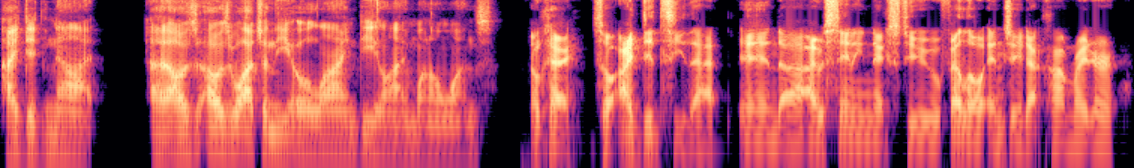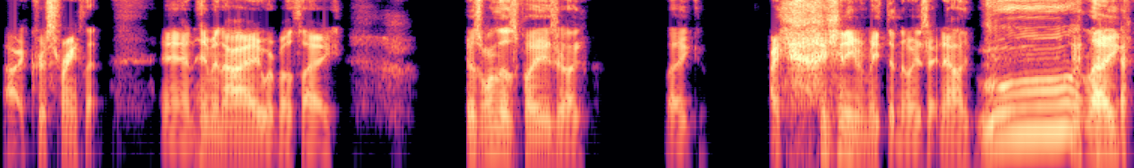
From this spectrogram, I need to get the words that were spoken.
I did not. Uh, I was I was watching the O line D line one on ones. Okay, so I did see that, and uh, I was standing next to fellow NJ.com writer uh, Chris Franklin, and him and I were both like, it was one of those plays where like, like I, I can't even make the noise right now. Like ooh, like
